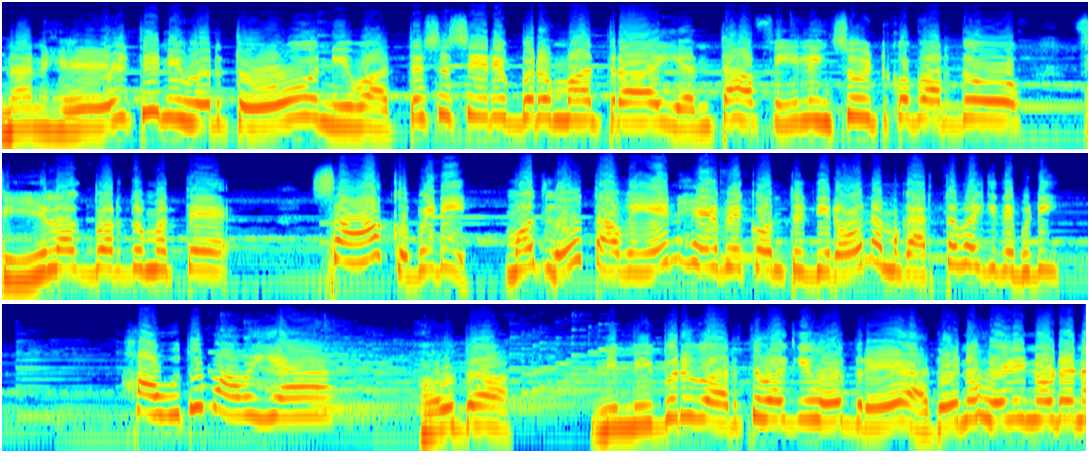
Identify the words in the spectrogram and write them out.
ನಾನು ಹೇಳ್ತೀನಿ ಹೊರತು ನೀವು ಅತ್ತೆ ಸೊಸೆಯರಿಬ್ಬರು ಮಾತ್ರ ಎಂತಹ ಫೀಲಿಂಗ್ಸು ಇಟ್ಕೋಬಾರ್ದು ಫೀಲ್ ಆಗ್ಬಾರ್ದು ಮತ್ತೆ. ಸಾಕು ಬಿಡಿ ಮೊದಲು ತಾವು ಏನ್ ಹೇಳ್ಬೇಕು ಅಂತಿದ್ದೀರೋ ನಮ್ಗೆ ಅರ್ಥವಾಗಿದೆ ಬಿಡಿ. ಹೌದು ಮಾವಯ್ಯ. ಹೌದಾ? ನಿಮ್ಮಿಬ್ಬರಿಗೂ ಅರ್ಥವಾಗಿ ಹೋದ್ರೆ ಅದೇನೋ ಹೇಳಿ ನೋಡೋಣ.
